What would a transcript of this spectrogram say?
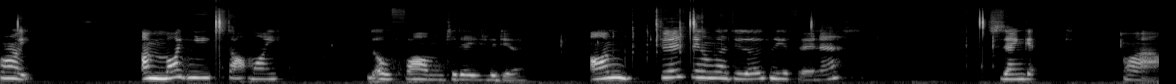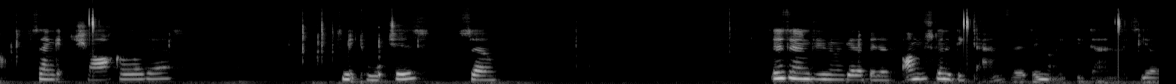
Alright. I might need to start my little farm in today's video. I'm first thing I'm gonna do though is make a furnace. Then get wow. So then get charcoal, I guess, to make torches. So this I'm just gonna get a bit of. I'm just gonna dig down first thing, like dig down like here.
